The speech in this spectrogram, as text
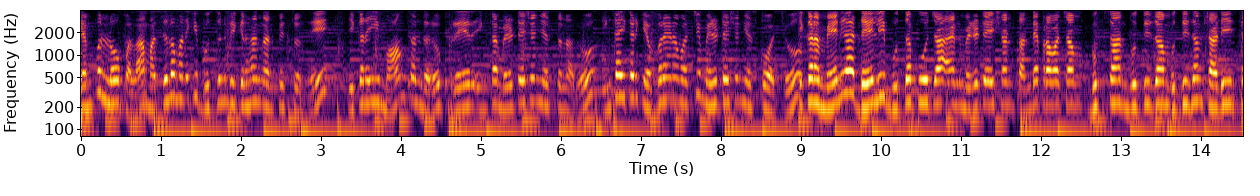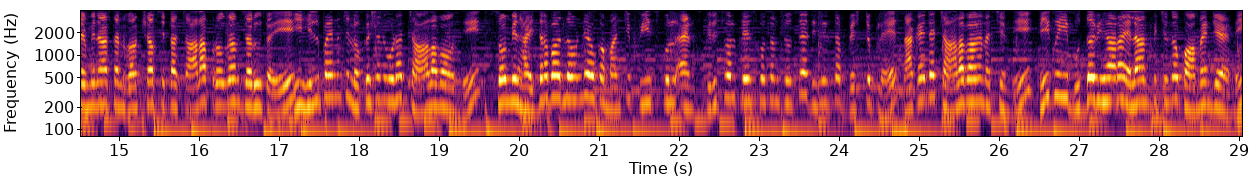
టెంపుల్ లోపల మధ్యలో మనకి బుద్ధుని విగ్రహం కనిపిస్తుంది. ఇక్కడ ఈ మాంగ్స్ అందరూ ప్రేయర్ ఇంకా మెడిటేషన్ చేస్తున్నారు. ఇంకా ఇక్కడికి ఎవరైనా వచ్చి మెడిటేషన్ చేసుకోవచ్చు. ఇక్కడ మెయిన్గా daily Buddha puja and meditation Sunday ప్రవచం books on Buddhism Buddhism studies seminars and workshops ఇట్లా చాలా ప్రోగ్రామ్స్ జరుగుతాయి. ఈ హిల్ పై నుంచి లొకేషన్ కూడా చాలా బాగుంది. సో మీరు హైదరాబాద్లో ఉండే ఒక మంచి పీస్ఫుల్ అండ్ స్పిరిచువల్ ప్లేస్ కోసం చూస్తే this is the best place నాకైతే చాలా బాగా నచ్చింది. మీకు ఈ బుద్ధ విహార ఎలా అనిపించిందో కామెంట్ చేయండి.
